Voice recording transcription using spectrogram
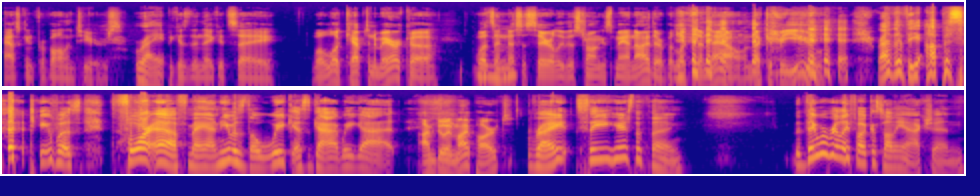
asking for volunteers Right. because then they could say, well, look, Captain America wasn't Mhm. necessarily the strongest man either, but look at him now, and that could be you. Rather the opposite. He was 4F, man. He was the weakest guy we got. I'm doing my part. Right? See, here's the thing. They were really focused on the action.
